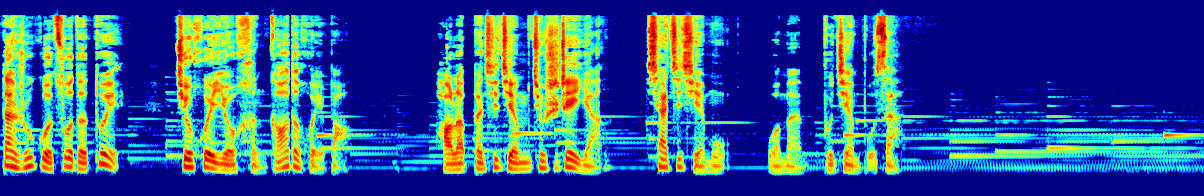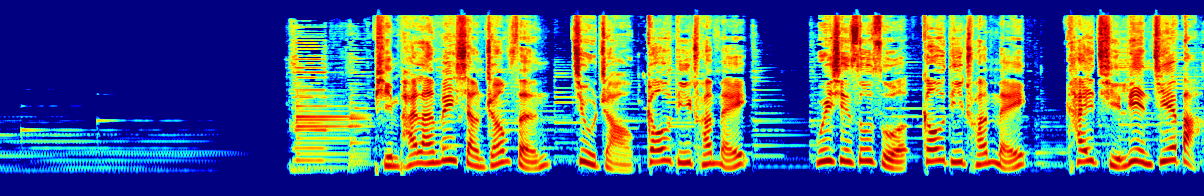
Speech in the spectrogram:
但如果做得对，就会有很高的回报。好了，本期节目就是这样，下期节目我们不见不散。品牌蓝 V 想涨粉就找高迪传媒，微信搜索高迪传媒，开启链接吧。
